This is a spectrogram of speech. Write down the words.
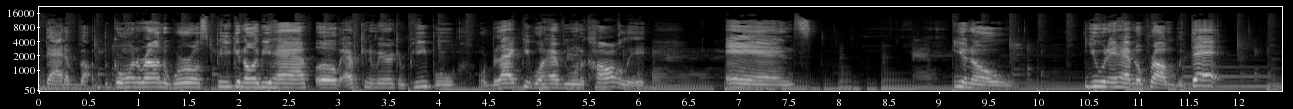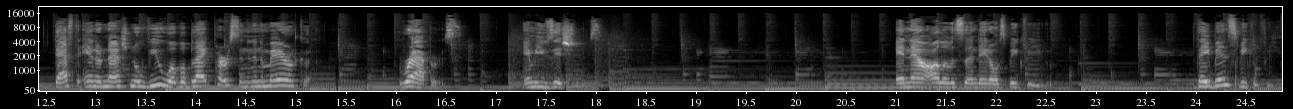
That have going around the world speaking on behalf of African American people or black people, however you want to call it. And, you know, you wouldn't have no problem with that. That's the international view of a black person in America. Rappers and musicians and now all of a sudden they don't speak for you. They've been speaking for you.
